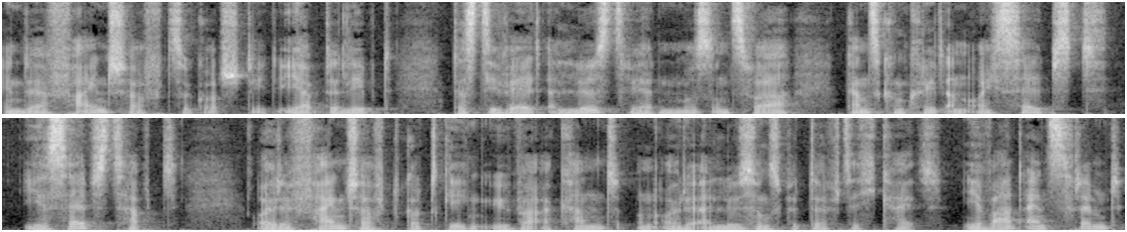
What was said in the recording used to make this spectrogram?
in der Feindschaft zu Gott steht. Ihr habt erlebt, dass die Welt erlöst werden muss, und zwar ganz konkret an euch selbst. Ihr selbst habt eure Feindschaft Gott gegenüber erkannt und eure Erlösungsbedürftigkeit. Ihr wart einst fremd,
